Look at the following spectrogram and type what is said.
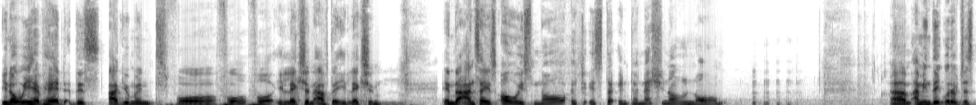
You know, we have had this argument for for for election after election, and the answer is always no. It is the international norm. Um, I mean, they could have just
